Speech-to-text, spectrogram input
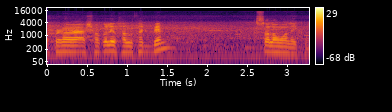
আপনারা সকলে ভালো থাকবেন। আসসালামু আলাইকুম।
